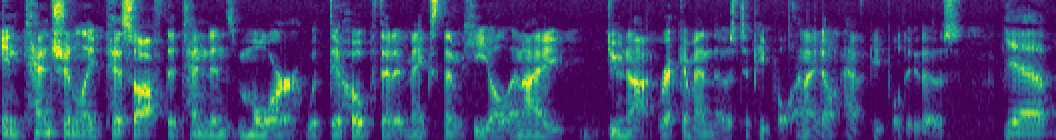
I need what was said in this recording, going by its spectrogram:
intentionally piss off the tendons more with the hope that it makes them heal and i do not recommend those to people and i don't have people do those Yeah,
